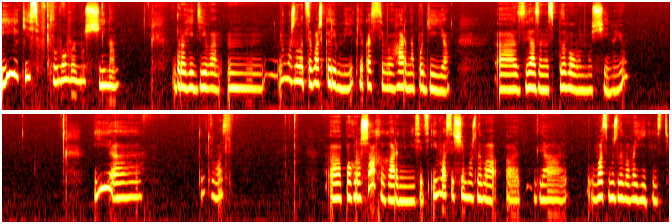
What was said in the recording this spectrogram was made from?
І якийсь впливовий мужчина, дорогі діви. Ну, можливо, це ваш керівник, якась гарна подія, е, зв'язана з впливовим мужчиною. І е, тут у вас е, по грошах гарний місяць, і у вас ще можливо для у вас можлива вагітність,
